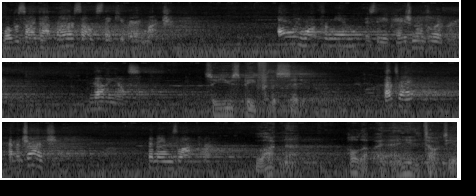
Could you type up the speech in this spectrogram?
We'll decide that for ourselves, thank you very much. All we want from you is the occasional delivery. Nothing else. So you speak for the city. That's right. I'm in charge. The name's Lockne. Lockne? Hold up, I, I need to talk to you.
